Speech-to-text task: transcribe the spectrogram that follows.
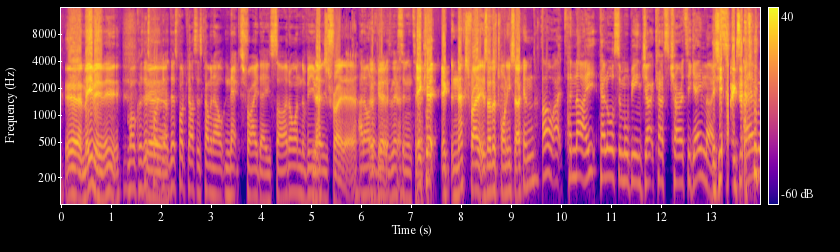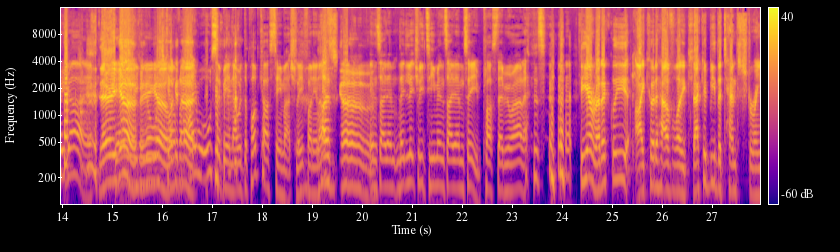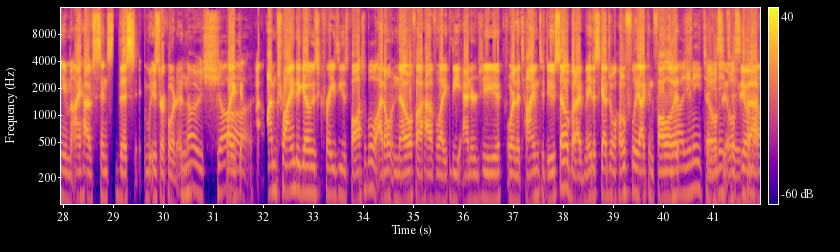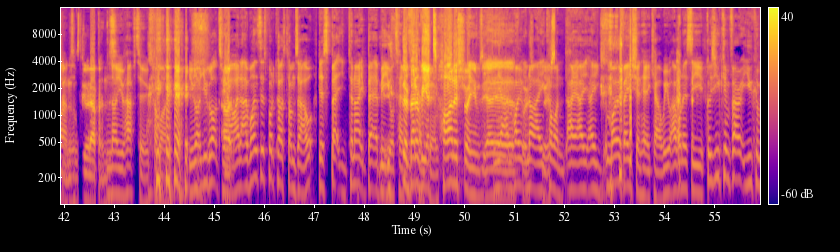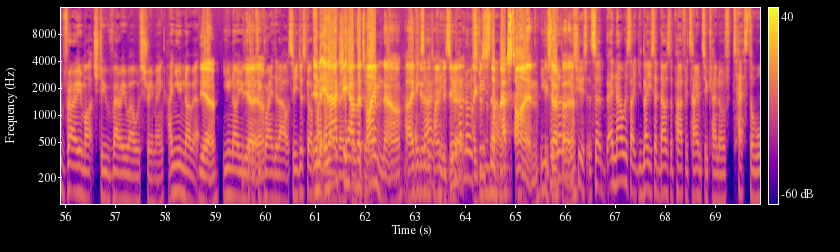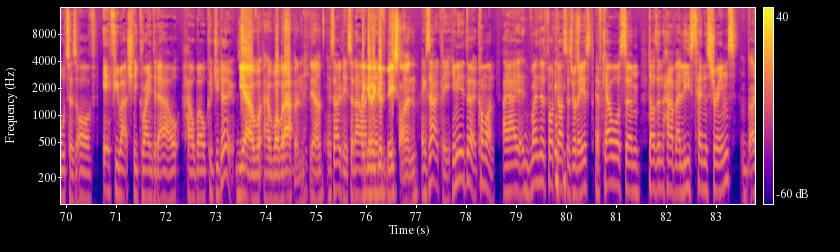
yeah, maybe, maybe. Well, because this Yeah, podca- this podcast is coming out next Friday, so I don't want the viewers. Next Friday. I don't want the viewers listening to it this. Could, it, next Friday is that the twenty second? Oh, uh, tonight, Kelawesome will be in Jackass charity game night. Yeah, exactly. There we go. There you Yeah, go. you there you go. Look at play. I will also be in that with the podcast team. Actually, funny enough, Let's go. inside M- literally team inside MC plus Debbie Morales. Theoretically, I could have like that could be the tenth stream I have since this is recorded. no shot. Like I'm trying to go as crazy as possible. I don't know if I have like the energy or the time to do so, but I've made a schedule. Hopefully, I can follow no, it. you need to. So you we'll need see, to. we'll see what Come happens. on. We'll see what happens. No, you have to. Come on. You got you got to now. I, I, once this podcast comes out, this bet tonight better be your tenth. there better be a stream. ton of streams. Yeah, yeah. Yeah, yeah, I'm hoping. course, No, I, come on. I, I, I motivation here, Cal. We, I want to see because you can very, you can very much do very well with streaming, and you know it. Yeah, You know you Yeah, can if you grind it out. So you just got to and, and I actually have the time now. I actually have the time Exactly, to so do you it. have no excuse like, this excuse is the best time. You, so you don't have an excuse. So, and now is like, like you said, now's the perfect time to kind of test the waters of if you actually grinded it out, how well could you do? yeah, what, what would happen? Yeah, Exactly. So now I and get a good baseline. Exactly. You need to do it. Come on. I, I when this podcast is released, if Kelawesome doesn't have at least ten streams, uh,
